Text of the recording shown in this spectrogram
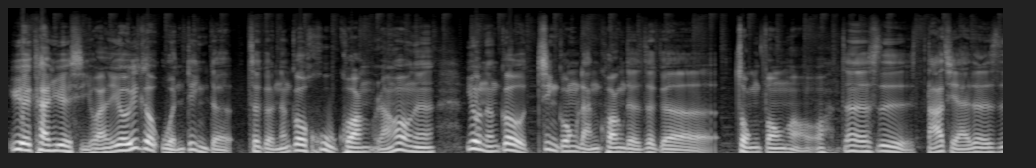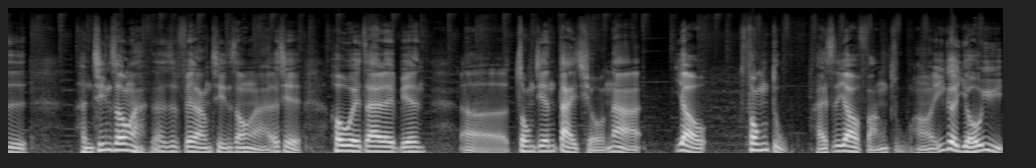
越看越喜欢，有一个稳定的这个能够护框，然后呢又能够进攻篮筐的这个中锋哦，哇，真的是打起来真的是很轻松啊，真的是非常轻松啊。而且后卫在那边呃中间带球，那要封堵。还是要防阻哈，一个犹豫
